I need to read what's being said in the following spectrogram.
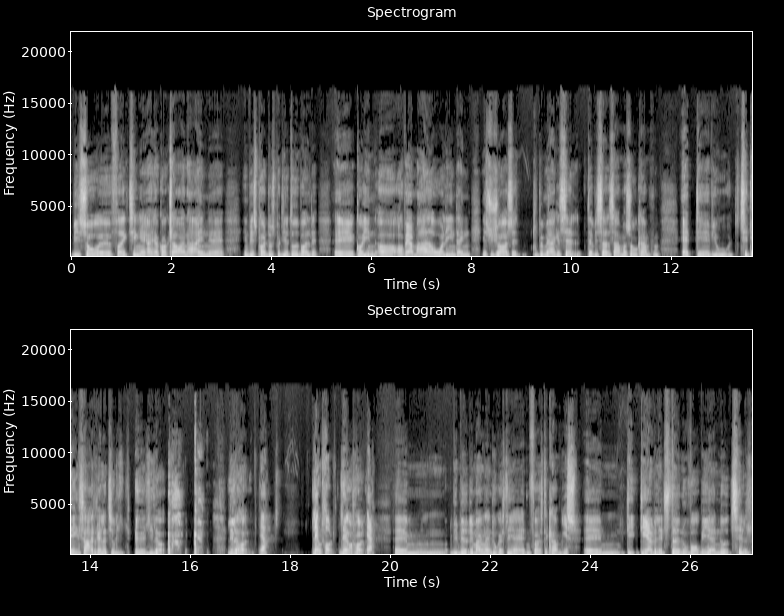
Vi så øh, Frederik Tinger, jeg er godt klar over, at han har en, øh, en vis pondus på de her dødbolde, øh, gå ind og, og være meget overlegen derinde. Jeg synes jo også, du bemærkede selv, da vi sad sammen og så kampen, at øh, vi jo til dels har et relativt øh, lille, lille hold. Ja. Lavt hold. Lavt hold. Ja. Øhm, vi ved, vi mangler en Lukas Lea af den første kamp. Yes. Øhm, det, det er vel et sted nu, hvor vi er nødt til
